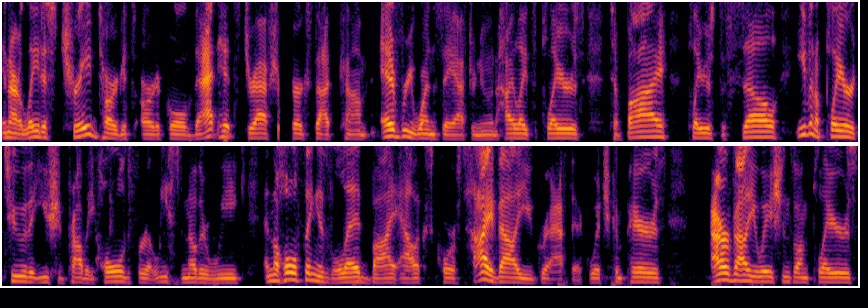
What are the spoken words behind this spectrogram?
in our latest trade targets article that hits draftsharks.com every Wednesday afternoon, highlights players to buy, players to sell, even a player or two that you should probably hold for at least another week. And the whole thing is led by Alex Korf's high value graphic, which compares our valuations on players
